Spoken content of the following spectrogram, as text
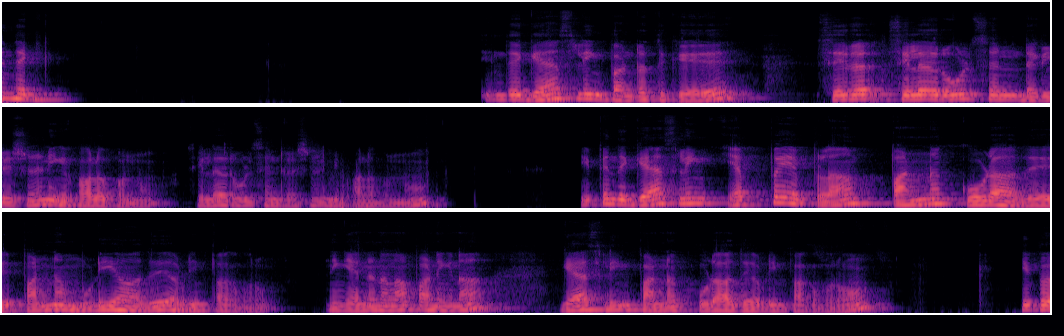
இந்த இந்த கேஸ் லிங்க் பண்ணுறதுக்கு சில சில ரூல்ஸ் அண்ட் ரெகுலேஷனை நீங்கள் ஃபாலோ பண்ணணும் சில ரூல்ஸ் அண்ட் ரெகுலேஷனை நீங்கள் ஃபாலோ பண்ணணும் இப்போ இந்த கேஸ் லிங்க் எப்போ எப்போலாம் பண்ணக்கூடாது பண்ண முடியாது அப்படின்னு பார்க்க போகிறோம் நீங்கள் என்னென்னலாம் பண்ணீங்கன்னா கேஸ்லிங் பண்ணக்கூடாது அப்படின்னு பார்க்க போகிறோம் இப்போ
